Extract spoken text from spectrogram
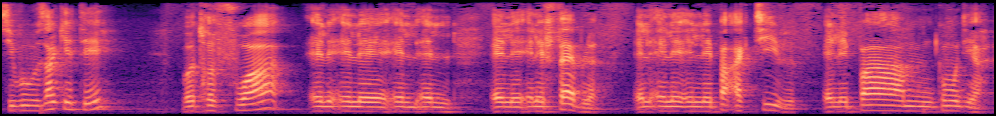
si vous vous inquiétez, votre foi elle, est, elle, elle, elle, elle est faible, elle, elle, est, elle est pas active, elle est pas, comment dire,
